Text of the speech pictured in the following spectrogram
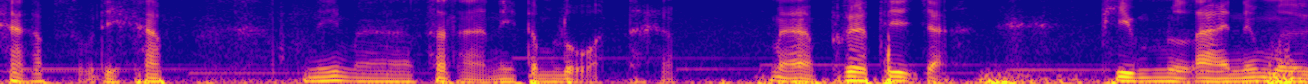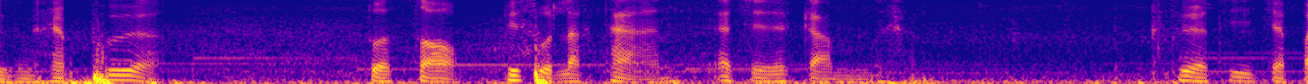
ครับสวัสดีครับวันนี้มาสถานีตำรวจนะครับ มาเพื่อที่จะพิมพ์ลายนิ้วมือนะครับ เพื่อตรวจสอบพิสูจน์หลักฐานอาชญากรรมนะครับ เพื่อที่จะไป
